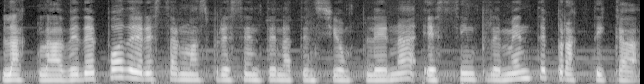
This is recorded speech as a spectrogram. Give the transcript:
La clave de poder estar más presente en atención plena es simplemente practicar.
